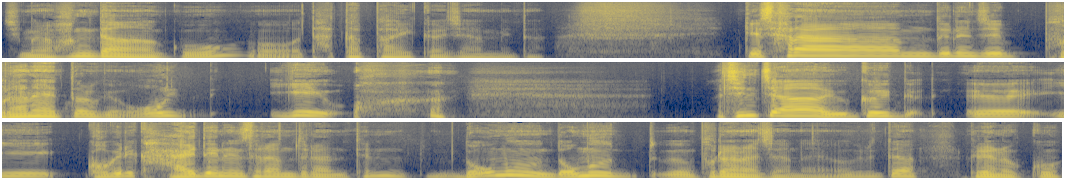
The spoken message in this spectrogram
정말 황당하고 어, 답답하기까지 합니다. 이게 사람들은 이제 불안해 떨고, 오, 이게, 진짜, 그, 이, 거기를 가야 되는 사람들한테는 너무, 너무 불안하잖아요. 그러다, 그래 놓고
